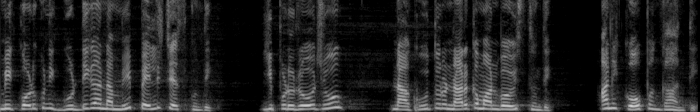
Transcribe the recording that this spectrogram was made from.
మీ కొడుకుని గుడ్డిగా నమ్మి పెళ్ళి చేసుకుంది. ఇప్పుడు రోజు నా కూతురు నరకం అనుభవిస్తుంది అని కోపంగా అంది.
